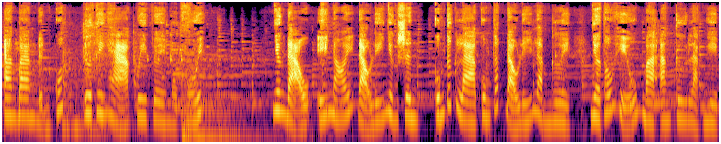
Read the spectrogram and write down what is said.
an bang định quốc, đưa thiên hạ quy về một mối. Nhân đạo ý nói đạo lý nhân sinh, cũng tức là cung cách đạo lý làm người, nhờ thấu hiểu mà an cư lạc nghiệp.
